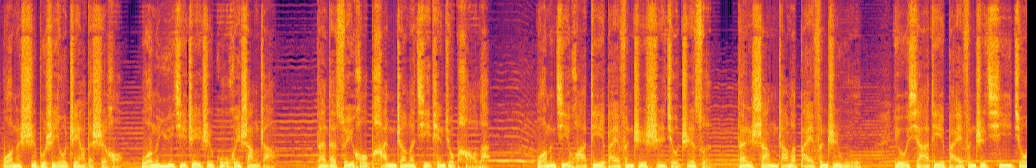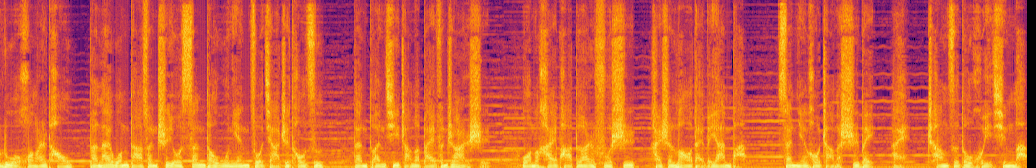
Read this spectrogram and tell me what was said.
我们是不是有这样的时候？我们预计这只股会上涨，但它随后盘整了几天就跑了。我们计划跌百分之十就止损，但上涨了百分之五，又下跌百分之七就落荒而逃。本来我们打算持有三到五年做价值投资。但短期涨了百分之二十，我们害怕得而复失，还是落袋为安吧。三年后涨了十倍，哎，肠子都悔青了。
